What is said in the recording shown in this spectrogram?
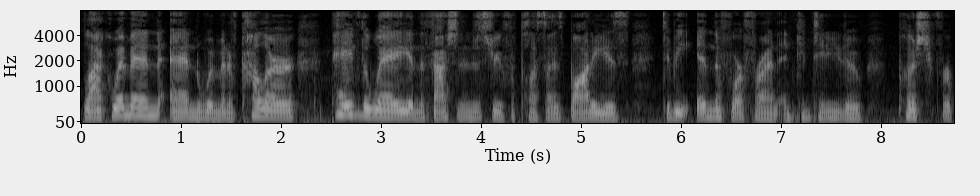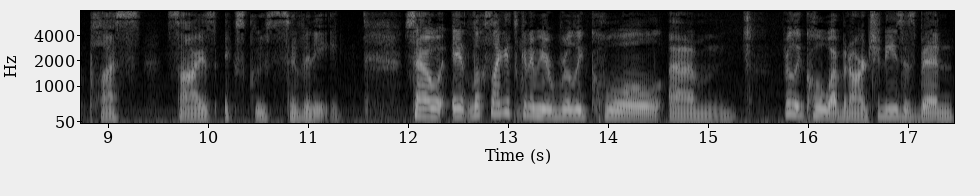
Black women and women of color pave the way in the fashion industry for plus size bodies to be in the forefront and continue to push for plus size exclusivity. So it looks like it's going to be a really cool, um, really cool webinar. Chenese has been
